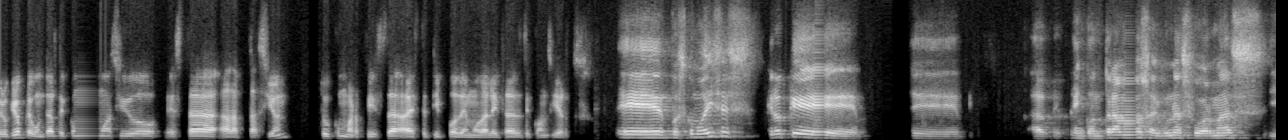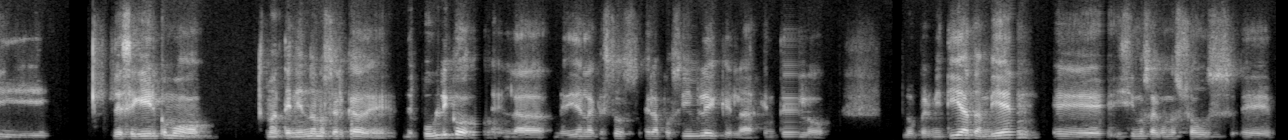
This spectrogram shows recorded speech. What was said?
Pero quiero preguntarte cómo ha sido esta adaptación tú como artista a este tipo de modalidades de conciertos? Eh, pues como dices, creo que eh, encontramos algunas formas y de seguir como manteniéndonos cerca de, del público en la medida en la que esto era posible y que la gente lo, lo permitía también. Eh, hicimos algunos shows de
